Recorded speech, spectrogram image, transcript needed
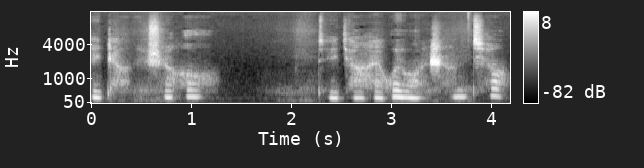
睡着的时候，嘴角还会往上翘，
